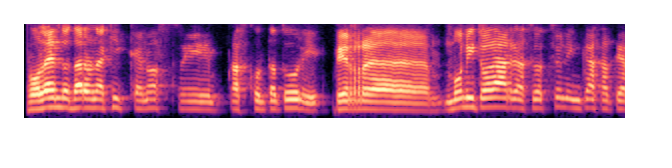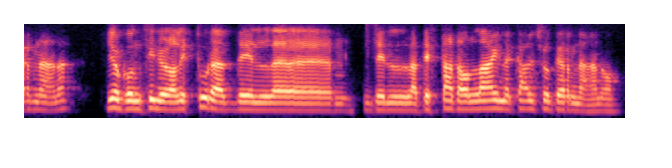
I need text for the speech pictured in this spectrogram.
Volendo dare una chicca ai nostri ascoltatori per eh, monitorare la situazione in casa ternana, io consiglio la lettura del, eh, della testata online Calcio Ternano,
